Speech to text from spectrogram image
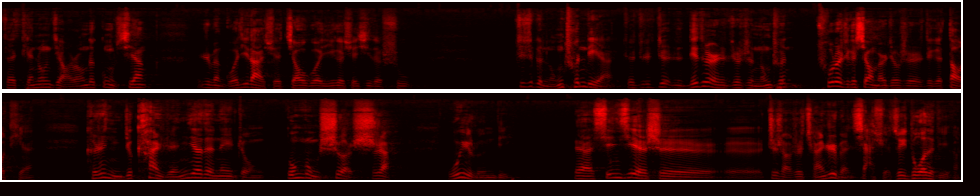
在田中角荣的故乡，日本国际大学教过一个学期的书。这是个农村的呀，这这这 liter 就是农村，出了这个校门就是这个稻田。可是你就看人家的那种公共设施啊，无与伦比，对啊？新泻是呃，至少是全日本下雪最多的地方。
